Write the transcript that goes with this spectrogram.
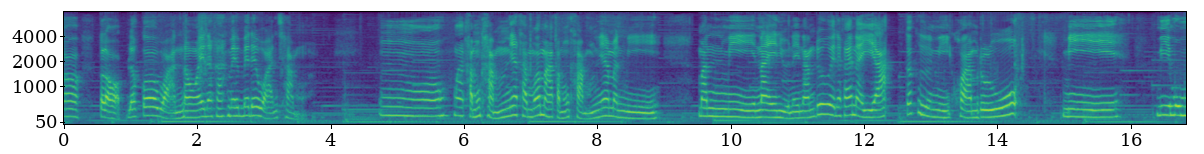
ก็กรอบแล้วก็หวานน้อยนะคะ ไม่ไม่ได้หวานฉ่ำ มาขำๆเนี่ยคำว่ามาขำๆเนี่ยมันมีมันมีในอยู่ในนั้นด้วยนะคะในยะก็คือมีความรู้ มีมีมุม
